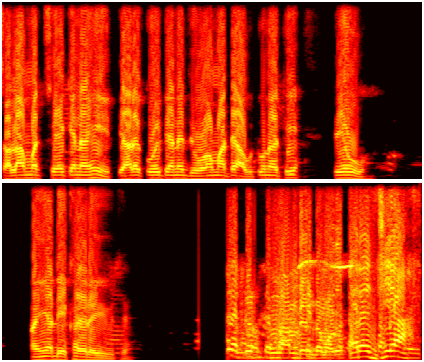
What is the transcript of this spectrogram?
સલામત છે કે નહીં ત્યારે કોઈ તેને જોવા માટે આવતું નથી તેવું અહીંયા દેખાઈ રહ્યું છે. અરે જ્યાં.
